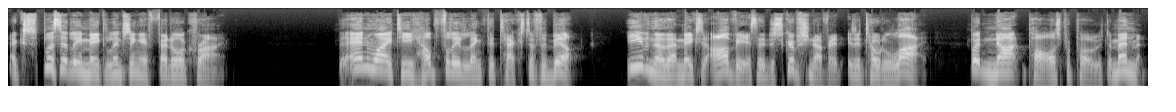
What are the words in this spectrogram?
explicitly make lynching a federal crime. The NYT helpfully linked the text of the bill, even though that makes it obvious the description of it is a total lie, but not Paul's proposed amendment.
